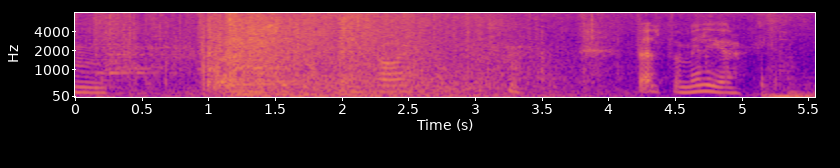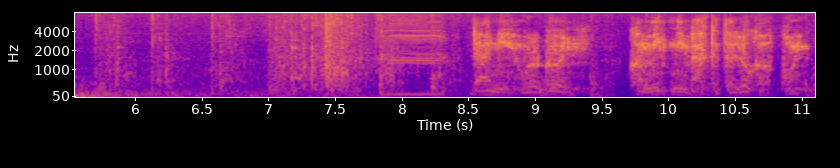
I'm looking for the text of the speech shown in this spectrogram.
Hmm. Felt familiar. Dani, we're good. Come meet me back at the lookout point.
